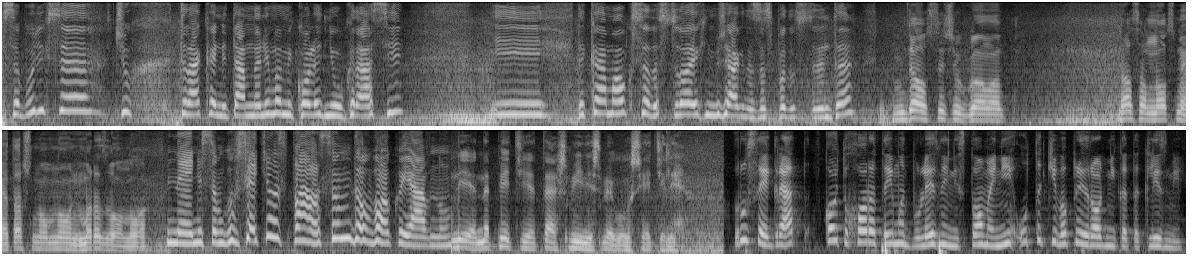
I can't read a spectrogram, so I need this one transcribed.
Събудих се, чух тракани там, нали имам и коледни украси. И така малко се разстроих, не можах да заспа до сутринта. Да, усетих го, ама аз съм на 8 етаж, много, много не ме развълнува. Не, не съм го усетила, спала съм дълбоко явно. Не, на петия етаж ние не сме го усетили. Русе е град, в който хората имат болезнени спомени от такива природни катаклизми.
